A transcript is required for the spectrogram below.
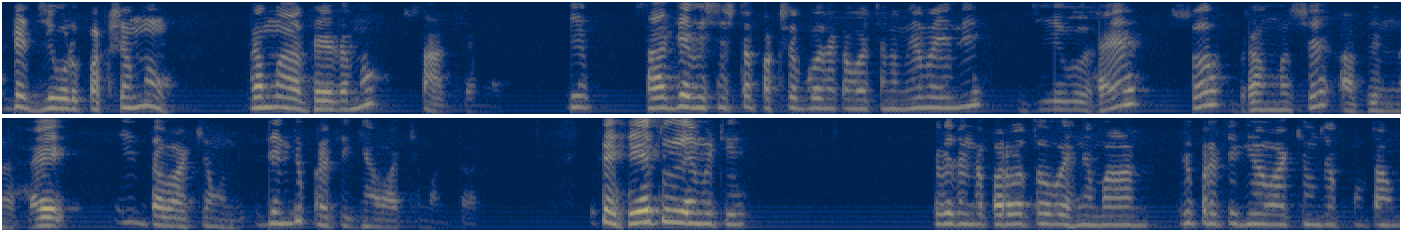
అంటే జీవుడు పక్షము బ్రహ్మాభేదము సాధ్యము. ఈ సాధ్య విశిష్ట పక్షబోధక వచనం ఏమైంది? జీవు హై సో బ్రహ్మ సే అభిన్న హై. ఇంత వాక్యం ఉంది. దీనికి ప్రతిజ్ఞా వాక్యం అంటారు. ఇక హేతు ఏమిటి? ఏ విధంగా పర్వతో వహ్నిమాన్? ఇది ప్రతిజ్ఞా వాక్యం చెప్పుకుంటాం.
